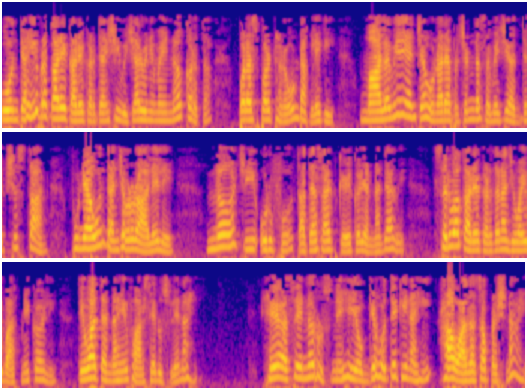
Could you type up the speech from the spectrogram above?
कोणत्याही प्रकारे कार्यकर्त्यांशी विचारविनिमय न करता परस्पर ठरवून टाकले की मालवीय यांच्या होणाऱ्या प्रचंड सभेचे अध्यक्षस्थान पुण्याहून त्यांच्याबरोबर आलेले न ची उर्फ तात्यासाहेब केळकर यांना द्यावे. सर्व कार्यकर्त्यांना जेव्हा ही बातमी कळली तेव्हा त्यांना हे फारसे रुचले नाही. हे असे न रुचणे हे योग्य होते की नाही हा वादाचा प्रश्न आहे.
